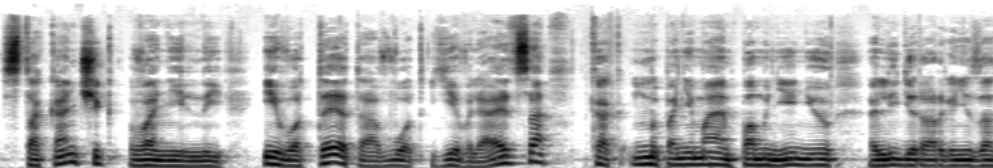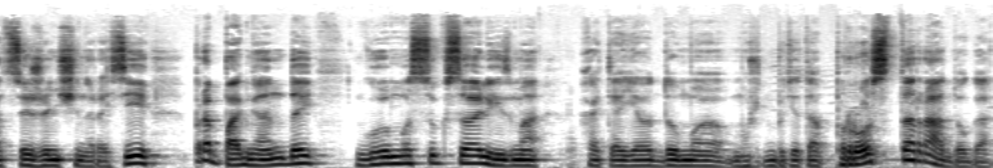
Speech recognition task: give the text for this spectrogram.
стаканчик ванильный. И вот это вот является, как мы понимаем по мнению лидера организации «Женщины России», пропагандой гомосексуализма. Хотя я думаю, может быть это просто радуга.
